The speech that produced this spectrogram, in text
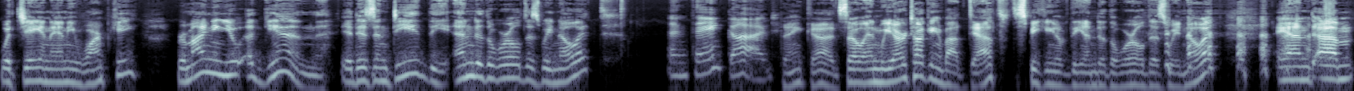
with Jay and Annie Warmke, reminding you again, it is indeed the end of the world as we know it. And thank God. Thank God. So, and we are talking about death, speaking of the end of the world as we know it. and um,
